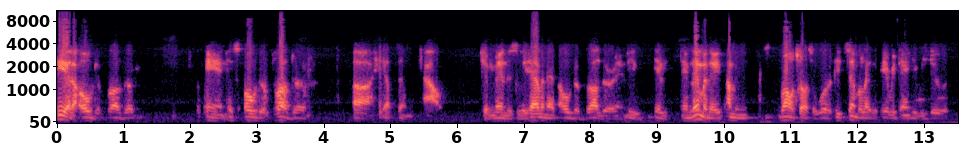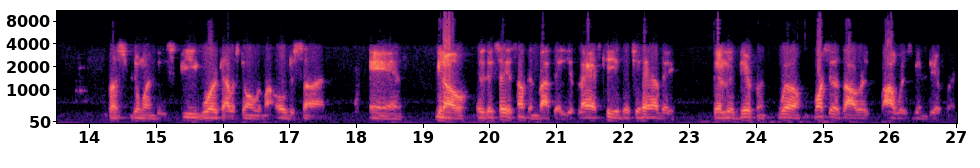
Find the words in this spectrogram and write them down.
He had an older brother, and his older brother uh, helped him out tremendously. Having that older brother, and he, he eliminated. I mean, wrong choice of word. He simulated everything he was doing. Plus, doing the speed work I was doing with my older son, and you know, as they say, it's something about that. Your last kid that you have, they they're a little different. Well, Marcel's always always been different.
